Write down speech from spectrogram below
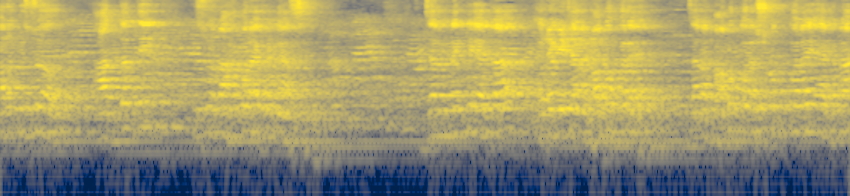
আরও কিছু আধ্যাত্মিক কিছু রাহবর এখানে আছে। যারা নাকি এটা অনেকে যারা ভালো করে যারা ভালো করে শোধ করে এরা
